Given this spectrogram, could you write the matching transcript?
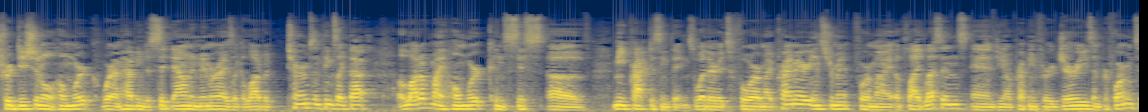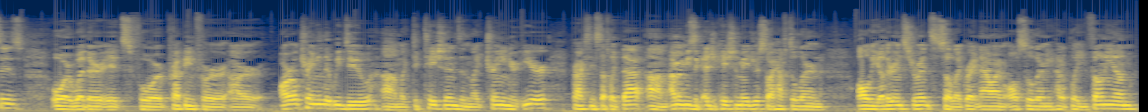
traditional homework where I'm having to sit down and memorize like a lot of terms and things like that. A lot of my homework consists of me practicing things, whether it's for my primary instrument, for my applied lessons, and you know prepping for juries and performances, or whether it's for prepping for our aural training that we do, um, like dictations and like training your ear, practicing stuff like that. Um, I'm a music education major, so I have to learn all the other instruments. So like right now, I'm also learning how to play euphonium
